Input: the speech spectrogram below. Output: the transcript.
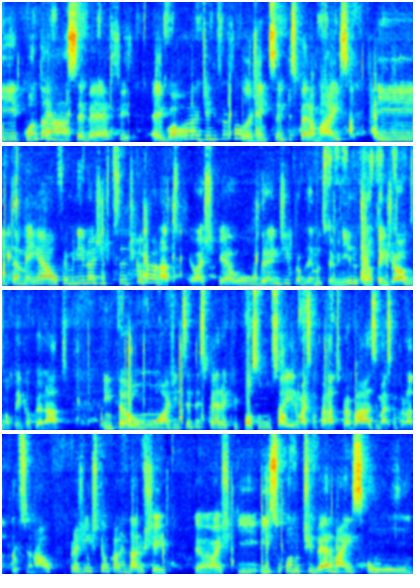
E quanto à CBF, é igual a Jennifer falou, a gente sempre espera mais e também ao feminino a gente precisa de campeonato. Eu acho que é o grande problema do feminino, que não tem jogos, não tem campeonato. Então a gente sempre espera que possam sair mais campeonatos para base, mais campeonato profissional, para a gente ter um calendário cheio. Então eu acho que isso quando tiver mais um,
